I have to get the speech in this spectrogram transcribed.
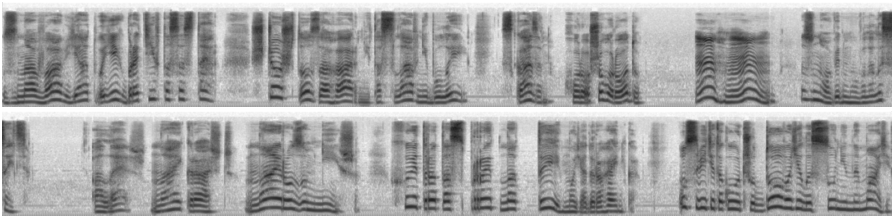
знавав я твоїх братів та сестер. Що ж то за гарні та славні були? Сказано, хорошого роду. Угу, знов відмовила лисиця. Але ж найкраща, найрозумніша, хитра та спритна ти, моя дорогенька. У світі такої чудової лисуні немає,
